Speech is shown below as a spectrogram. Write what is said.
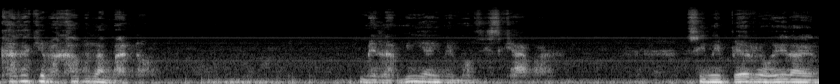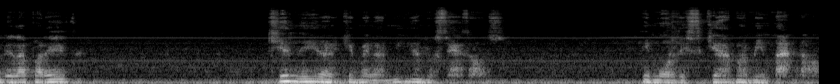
cada que bajaba la mano, me lamía y me mordisqueaba. Si mi perro era el de la pared, ¿quién era el que me lamía los dedos y mordisqueaba mi mano?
